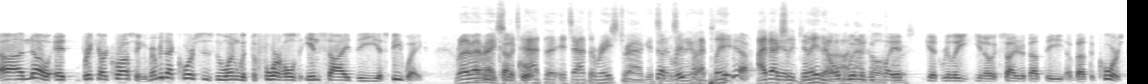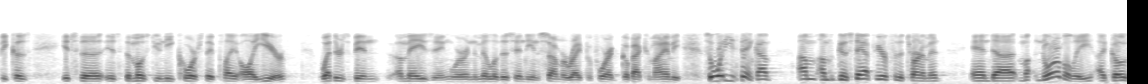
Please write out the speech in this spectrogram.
Uh, no, at Brickyard Crossing. Remember that course is the one with the four holes inside the uh, speedway. Right, right, right. So it's cool. at the it's at the racetrack. It's, At at the racetrack. I play. Yeah, I've actually and, played and, it and all the women who play course. it get really, you know, excited about the about the course because it's the it's the most unique course they play all year. Weather's been amazing. We're in the middle of this Indian summer, right before I go back to Miami. So, what do you think? I'm I'm I'm going to stay up here for the tournament, and uh, m- normally I'd go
